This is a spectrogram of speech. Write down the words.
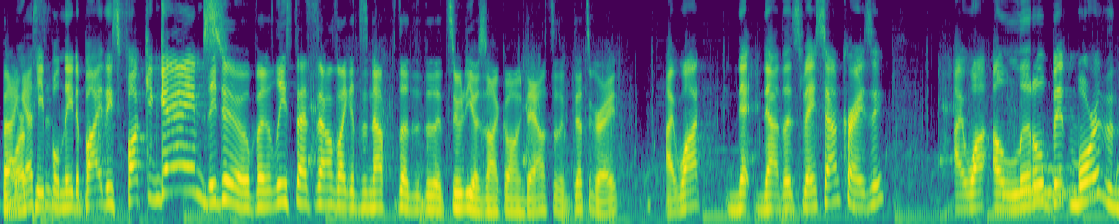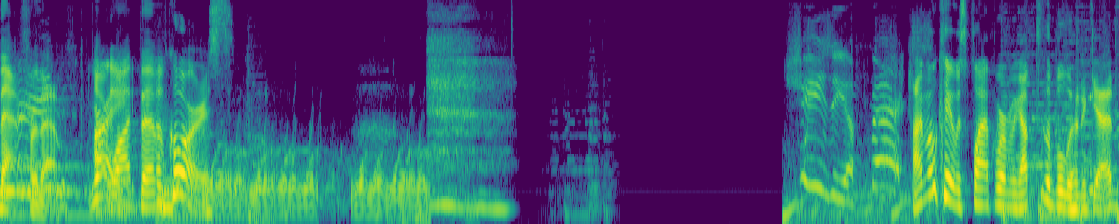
But I more guess people need to buy these fucking games. They do, but at least that sounds like it's enough that the, the studio's not going down, so that's great. I want now. This may sound crazy. I want a little bit more than that for them. I want them. Of course. Cheesy effect. I'm okay with platforming up to the balloon again.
